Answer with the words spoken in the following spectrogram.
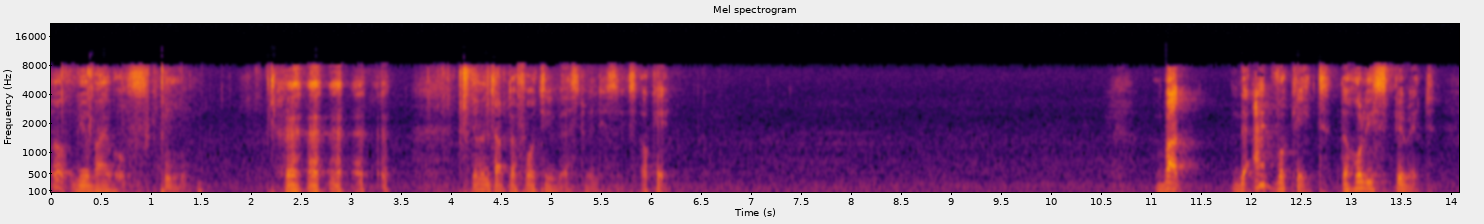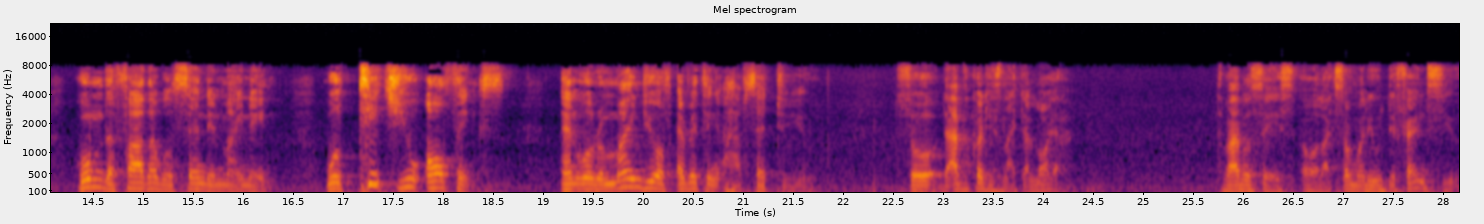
Oh, new Bibles. John chapter 14, verse 26. Okay. But the advocate, the Holy Spirit, whom the Father will send in my name, will teach you all things and will remind you of everything I have said to you. So the advocate is like a lawyer. The Bible says, or like somebody who defends you.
